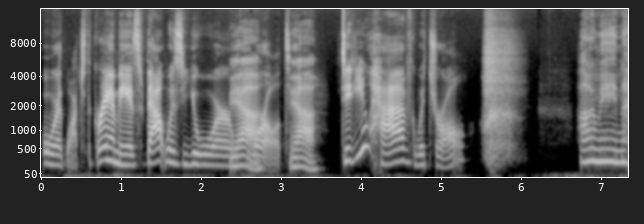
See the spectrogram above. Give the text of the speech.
or watch the Grammys, that was your Yeah. world. Yeah. Did you have withdrawal? I mean,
